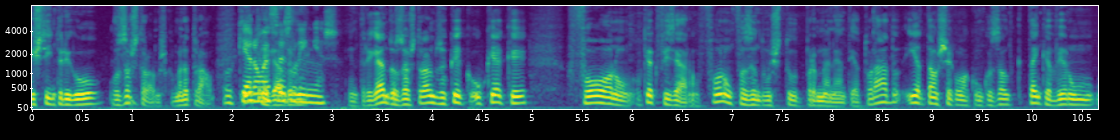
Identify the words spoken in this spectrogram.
isto intrigou os astrónomos, como é natural. O que eram essas linhas? Intrigando os astrónomos, o que, o que é que foram, o que é que fizeram? Foram fazendo um estudo permanente e aturado e então chegam à conclusão de que tem que haver um,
